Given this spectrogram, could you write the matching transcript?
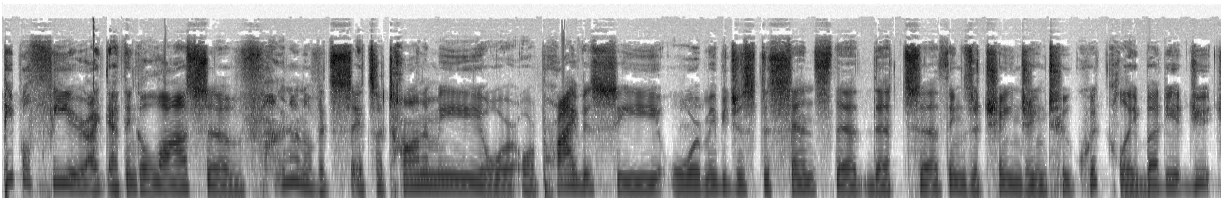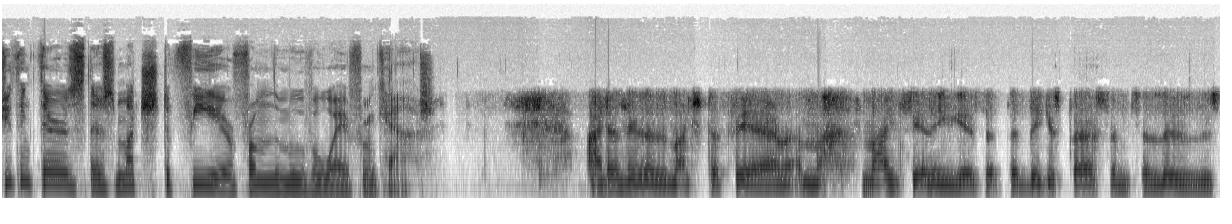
people fear, I, I, think, a loss of I don't know if it's it's autonomy or or privacy or maybe just a sense that that uh, things are changing too quickly. But do you, do you think there's there's much to fear from the move away from cash? I don't think there's much to fear. My, my feeling is that the biggest person to lose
